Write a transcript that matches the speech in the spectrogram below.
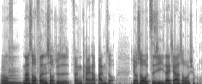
嗯，那时候分手就是分开，他搬走。有时候我自己在家的时候，我想，哇，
